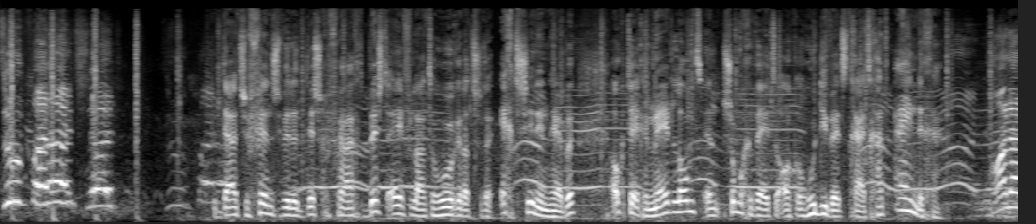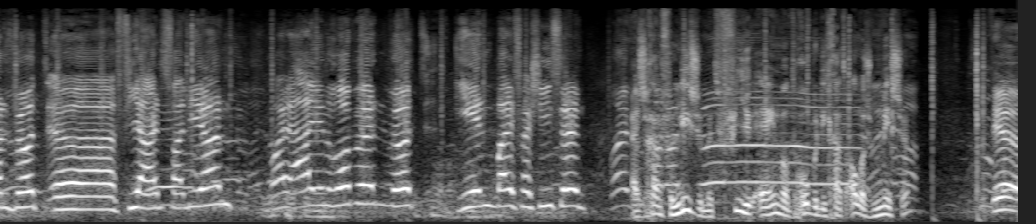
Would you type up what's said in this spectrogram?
Super Duitsland! De Duitse fans willen desgevraagd best even laten horen dat ze er echt zin in hebben. Ook tegen Nederland. En sommigen weten ook al hoe die wedstrijd gaat eindigen. Holland wird äh, 4-1 verlieren, weil Arjen Robben wird jeden Ball verschießen. Ze gaan verliezen met 4-1, want Robben die gaat alles missen. We,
